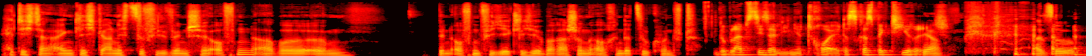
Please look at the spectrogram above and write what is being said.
hätte ich da eigentlich gar nicht so viel Wünsche offen, aber ähm, bin offen für jegliche Überraschung auch in der Zukunft. Du bleibst dieser Linie treu, das respektiere ich. Ja, also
